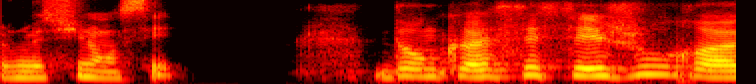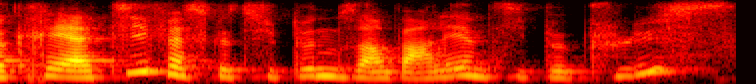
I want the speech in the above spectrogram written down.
je me suis lancée. Donc, euh, ces séjours euh, créatifs, est-ce que tu peux nous en parler un petit peu plus?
